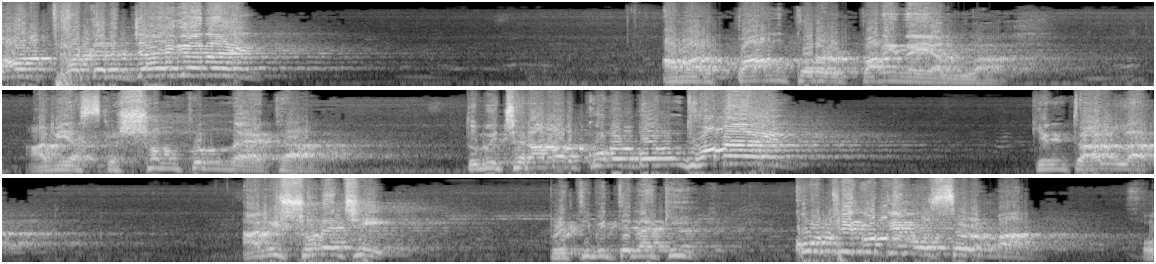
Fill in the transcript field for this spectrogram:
আমার থাকার জায়গা নাই, আমার পান করার পানি নাই আল্লাহ, আমি আজকে সম্পূর্ণ একা, তুমি ছাড়া আমার কোনো বন্ধু নাই। কিন্তু আল্লাহ, আমি শুনেছি পৃথিবীতে নাকি কোটি কোটি মুসলমান, ও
